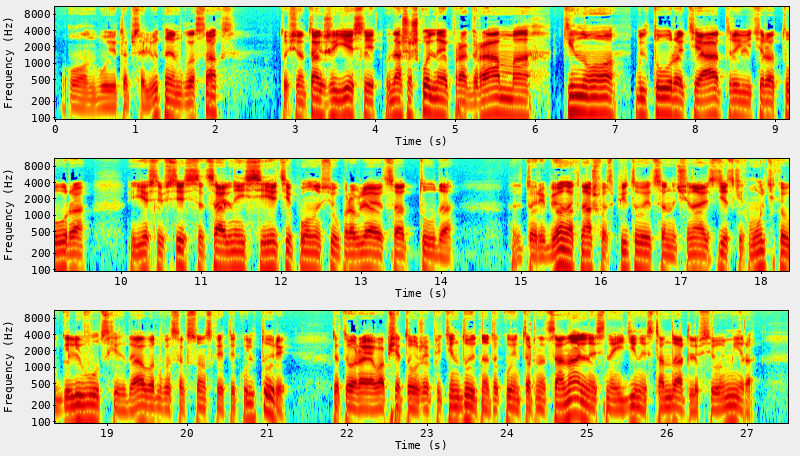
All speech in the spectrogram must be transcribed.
он будет абсолютный англосакс. Точно так же, если наша школьная программа, кино, культура, театр и литература, если все социальные сети полностью управляются оттуда, то ребенок наш воспитывается, начиная с детских мультиков голливудских, да, в англосаксонской этой культуре – которая вообще-то уже претендует на такую интернациональность, на единый стандарт для всего мира.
